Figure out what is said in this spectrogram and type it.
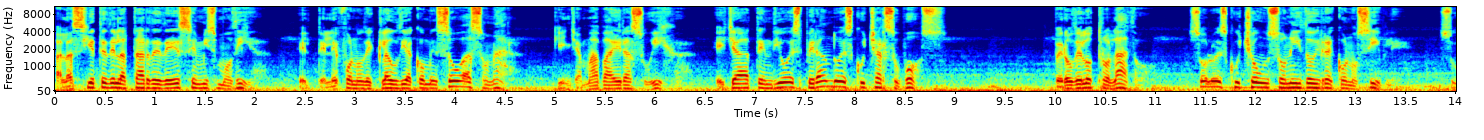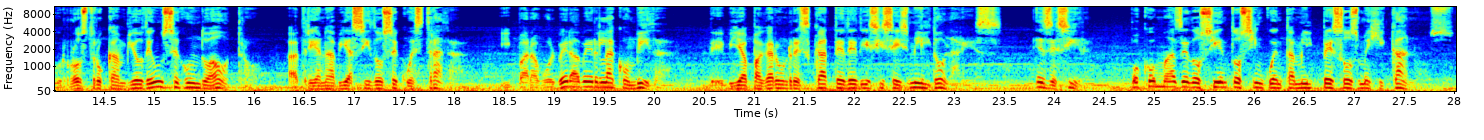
A las 7 de la tarde de ese mismo día, el teléfono de Claudia comenzó a sonar. Quien llamaba era su hija. Ella atendió esperando escuchar su voz. Pero del otro lado, solo escuchó un sonido irreconocible. Su rostro cambió de un segundo a otro. Adriana había sido secuestrada y para volver a verla con vida, debía pagar un rescate de 16 mil dólares, es decir, poco más de 250 mil pesos mexicanos.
